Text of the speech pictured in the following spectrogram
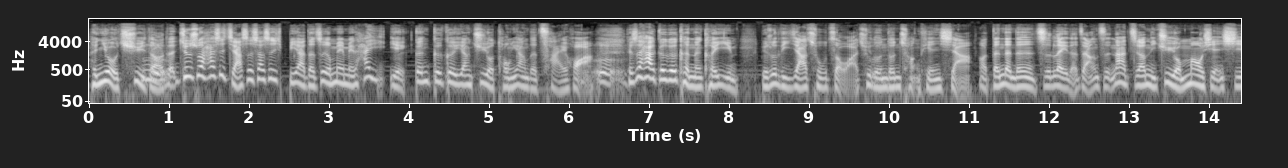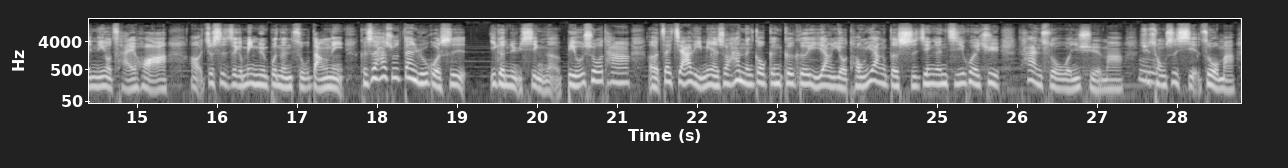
很有趣的，嗯、就是说他是假设莎士比亚的这个妹妹，她也跟哥哥一样具有同样的才华，嗯，可是他哥哥可能可以，比如说离家出走啊，去伦敦闯天下啊，等等等等之类的这样子。那只要你具有冒险心，你有才华，哦，就是这个命运不能阻挡你。可是他说，但如果是一个女性呢，比如说她呃在家里面的时候，她能够跟哥哥一样有同样的时间跟机会去探索文学吗？去从事写作吗？嗯、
